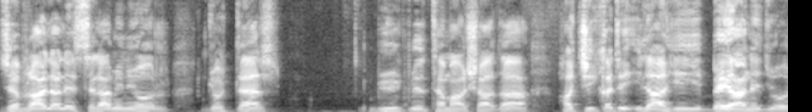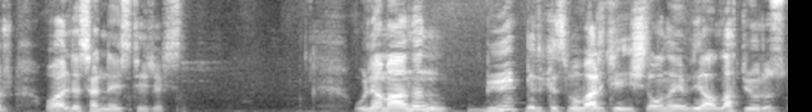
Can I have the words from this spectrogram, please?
Cebrail aleyhisselam iniyor. Gökler büyük bir temaşada hakikati ilahiyeyi beyan ediyor. O halde sen ne isteyeceksin? Ulemanın büyük bir kısmı var ki işte ona evliya Allah diyoruz.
